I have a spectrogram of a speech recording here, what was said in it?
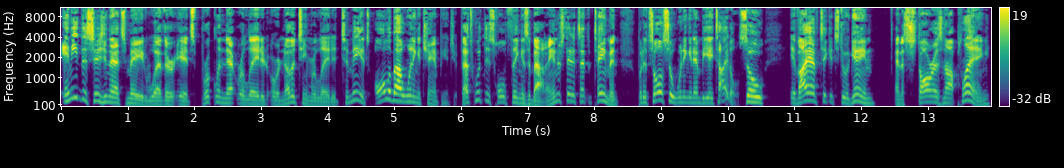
any decision that's made, whether it's Brooklyn Net related or another team related, to me, it's all about winning a championship. That's what this whole thing is about. I understand it's entertainment, but it's also winning an NBA title. So if I have tickets to a game and a star is not playing,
